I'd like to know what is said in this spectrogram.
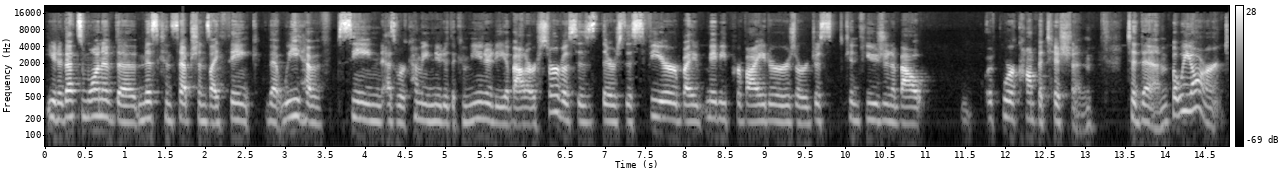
you know, that's one of the misconceptions I think that we have seen as we're coming new to the community about our services. There's this fear by maybe providers or just confusion about if we're competition to them, but we aren't.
